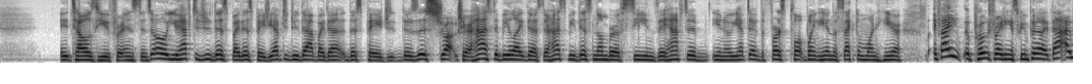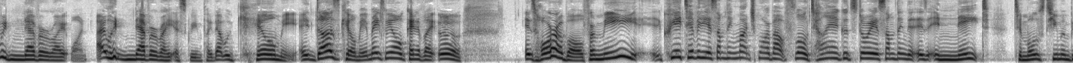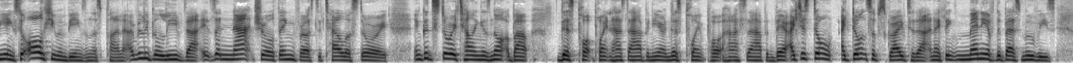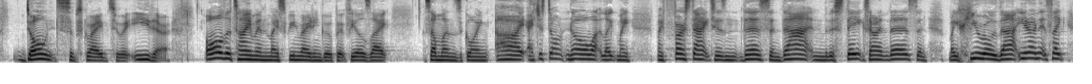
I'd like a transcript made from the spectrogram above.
It tells you, for instance, oh, you have to do this by this page. You have to do that by this page. There's this structure. It has to be like this. There has to be this number of scenes. They have to, you know, you have to have the first plot point here and the second one here. If I approached writing a screenplay like that, I would never write one. I would never write a screenplay. That would kill me. It does kill me. It makes me all kind of like, ugh it's horrible. For me, creativity is something much more about flow. Telling a good story is something that is innate to most human beings, to all human beings on this planet. I really believe that. It's a natural thing for us to tell a story. And good storytelling is not about this plot point has to happen here and this point plot has to happen there. I just don't I don't subscribe to that. And I think many of the best movies don't subscribe to it either. All the time in my screenwriting group, it feels like someone's going, oh, I, I just don't know like my, my first act isn't this and that, and the stakes aren't this, and my hero that, you know, and it's like,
